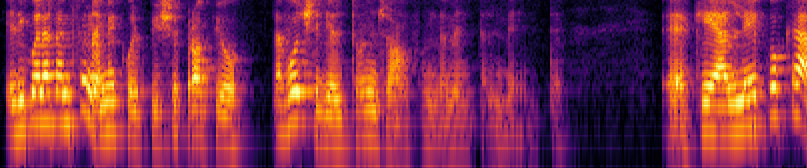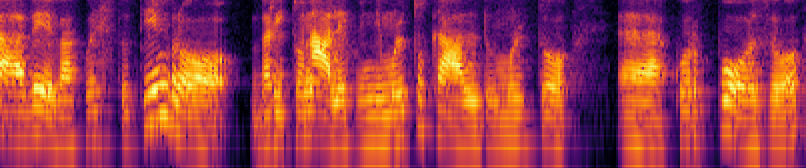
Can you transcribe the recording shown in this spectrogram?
E di quella canzone a me colpisce proprio la voce di Elton John fondamentalmente eh, che all'epoca aveva questo timbro baritonale, quindi molto caldo, molto eh, corposo,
